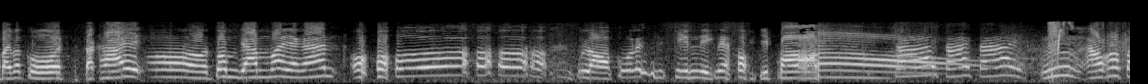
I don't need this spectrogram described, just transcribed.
ใบมะกรูดตะไคร้อ๋อต้มยำว่าอย่างนั้น โอ้โหหลอกกูแล้วกินอีกเนี่ยอีปอบตายตายตายอืมเอาเข้าไป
